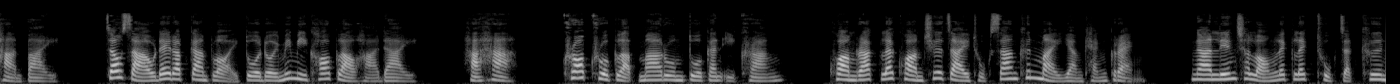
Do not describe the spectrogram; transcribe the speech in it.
ผ่านไป เจ้าสาวได้รับการปล่อยตัวโดยไม่มีข้อกล่าวหาใดฮ่าฮ่าครอบครัวกลับมารวมตัวกันอีกครั้ง ความรักและความเชื่อใจถูกสร้างขึ้นใหม่อย่างแข็งแกร่ง งานเลี้ยงฉลองเล็กๆ ถูกจัดขึ้น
